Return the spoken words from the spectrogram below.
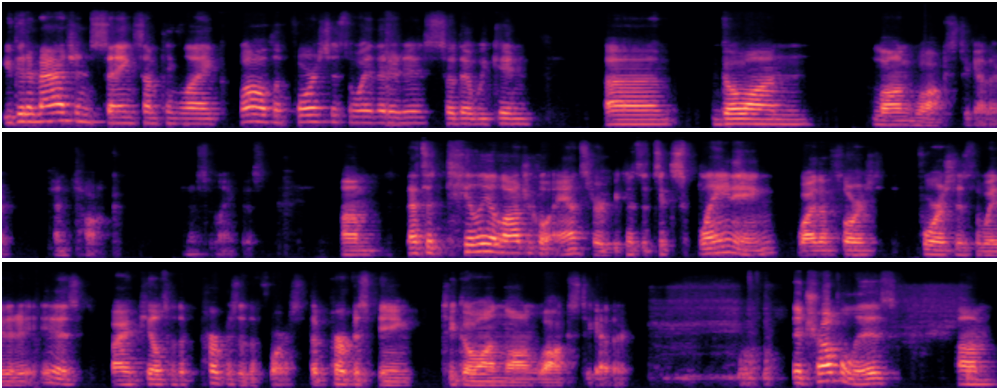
You could imagine saying something like, well, the forest is the way that it is so that we can um, go on long walks together and talk, you know, something like this. Um, that's a teleological answer because it's explaining why the forest, forest is the way that it is by appeal to the purpose of the forest, the purpose being to go on long walks together. The trouble is um,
